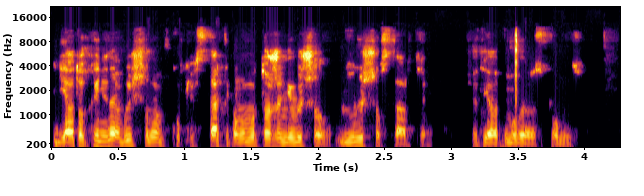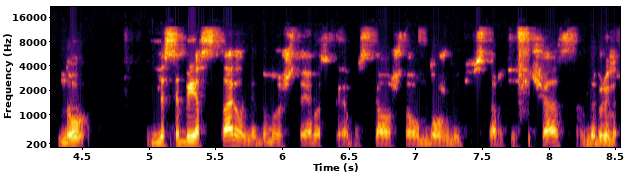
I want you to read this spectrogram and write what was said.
я только не знаю, вышел он в Кубке в старте, по-моему, тоже не вышел, не вышел в старте. Что-то я вот могу вспомнить. Но Если бы я ставил, я думаю, что я бы сказал, что он должен быть в старте сейчас, Дебрюйне.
